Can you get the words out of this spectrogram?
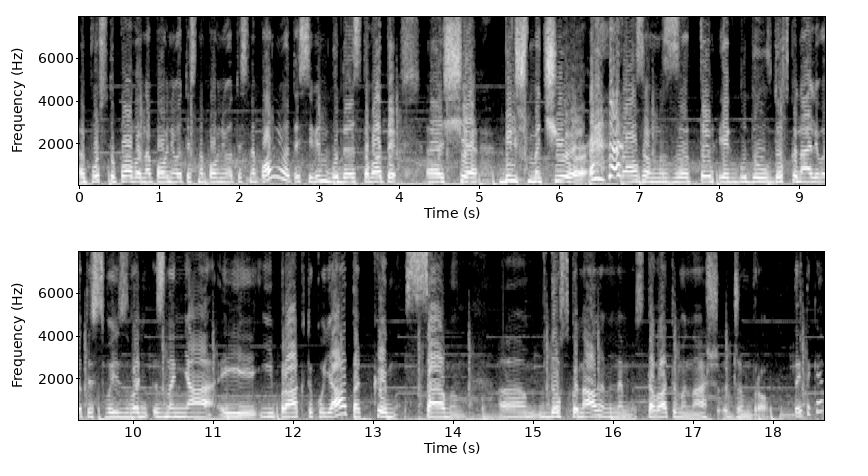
е, поступово наповнюватись, наповнюватись, наповнюватись, і він буде ставати е, ще більш mature. разом з тим, як буду вдосконалювати свої знання і, і практику. Я таким самим вдосконаленим ставатиме наш джембро. Та й таке.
